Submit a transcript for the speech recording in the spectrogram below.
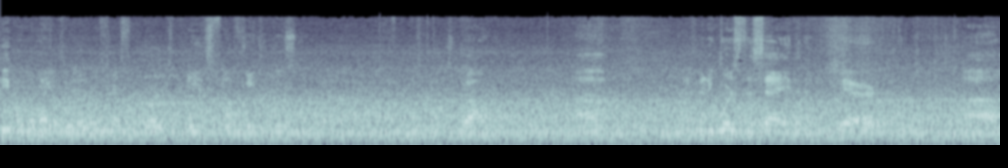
people would like to share some words, please feel free to do so as well. Um, I have many words to say that I've prepared. Um,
